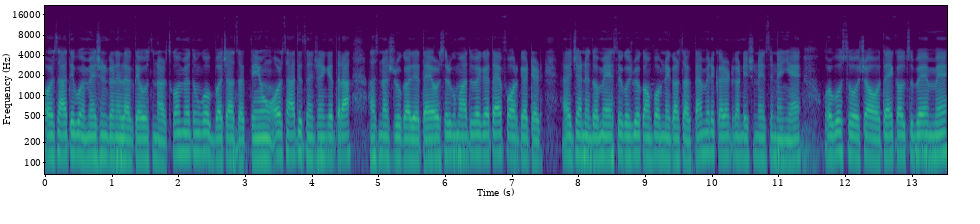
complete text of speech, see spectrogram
और साथ ही वो इमेजिन करने लगते हैं उस नर्स को, मैं तुमको बचा सकती हूँ। और साथ ही सेंशन की तरह ज़्यादा हंसना शुरू कर देता है और सिर घुमाते हुए कहता है फॉरगेटेड जाने दो, मैं ऐसे कुछ भी कंफर्म नहीं कर सकता। मेरी करंट कंडीशन ऐसी नहीं है। और वो सोच रहा होता है, कल सुबह मैं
